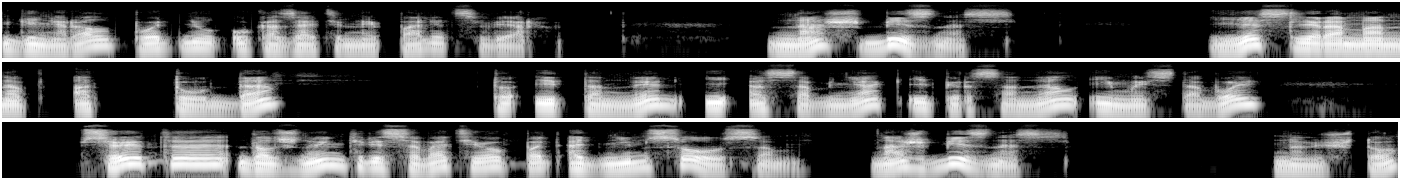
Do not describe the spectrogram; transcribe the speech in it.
Генерал поднял указательный палец вверх. Наш бизнес. Если Романов оттуда то и тоннель, и особняк, и персонал, и мы с тобой — все это должно интересовать его под одним соусом. Наш бизнес. — Ну и что?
